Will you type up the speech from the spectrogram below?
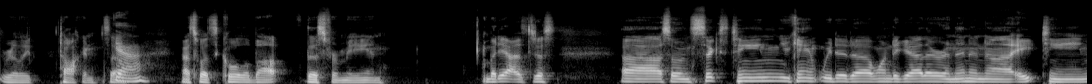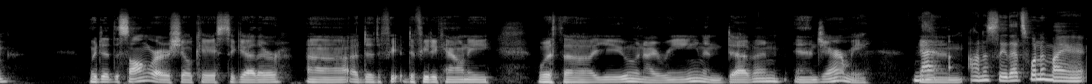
really talking so yeah. that's what's cool about this for me and but yeah it's just uh so in 16 you came we did uh one together and then in uh 18 we did the songwriter showcase together uh at Defe- defeated county with uh you and irene and devin and jeremy That, and honestly, that's one of my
